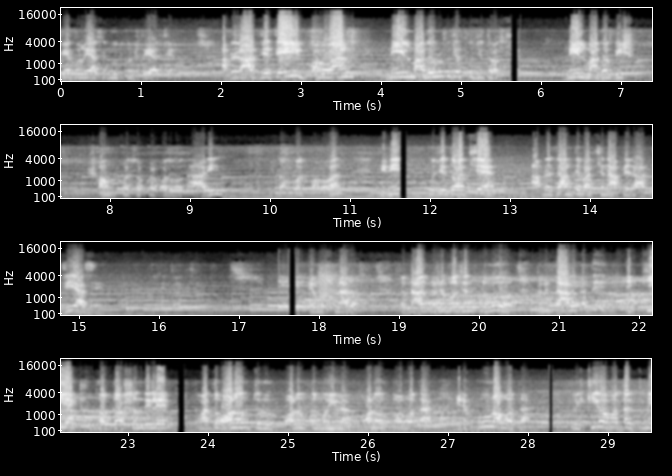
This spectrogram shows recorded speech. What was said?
পেগুলে আছেন, উৎকণ্ঠিত হয়ে আছেন। আপনার রাজ্যেতেই ভগবান নীল মাধব রূপে পূজিত হচ্ছে নীল মাধব বিষ্ণু। শঙ্খ চক্র ভগবান, তিনি পূজিত হচ্ছেন আপনি জানতে পারছেন আপনি রাজ্যেই আছে নারদ। বলছেন, প্রভু, তুমি দ্বারকাতে কি দর্শন দিলে? তোমার তো অনন্ত রূপ, অনন্ত মহিমা, অনন্ত অবতার। এটা কোন অবতার? তুমি কি অবতার? তুমি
